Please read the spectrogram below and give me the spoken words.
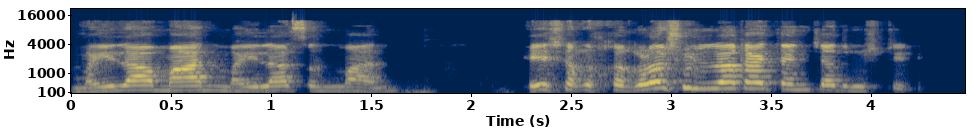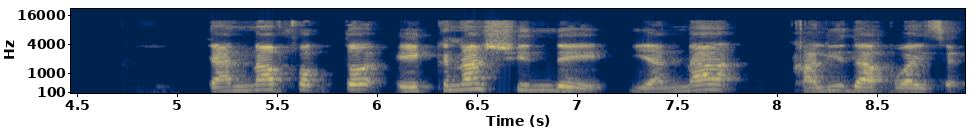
महिला मान महिला सन्मान हे सगळं शुल्लक आहे त्यांच्या दृष्टीने. त्यांना फक्त एकनाथ शिंदे यांना खाली दाखवायचंय.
